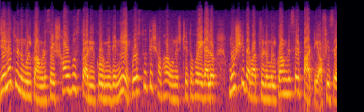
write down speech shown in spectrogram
জেলা তৃণমূল কংগ্রেসের সর্বস্তরের কর্মীদের নিয়ে প্রস্তুতি সভা অনুষ্ঠিত হয়ে গেল মুর্শিদাবাদ তৃণমূল কংগ্রেসের পার্টি অফিসে।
